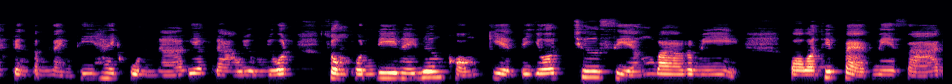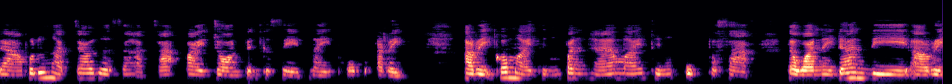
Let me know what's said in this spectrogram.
ษเป็นตำแหน่งที่ให้คุณนะเรียกดาวยงยศ ส่งผลดีในเรื่องของเกียรติยศ ชื่อเสียงบารมีพอวันที่ 8 เมษาดาวพฤหัสเจ้าเดือนสหัสชะไปจรเป็นเกษตรในภพอริ อริก็หมายถึงปัญหาหมายถึงอุปสรรค แต่ว่าในด้านดีอริ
